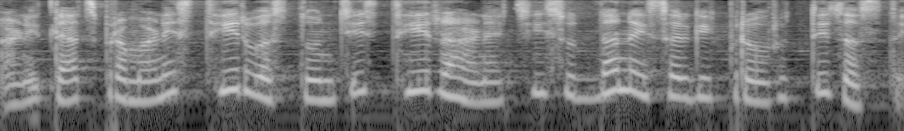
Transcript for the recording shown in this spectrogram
आणि त्याचप्रमाणे स्थिर वस्तूंची स्थिर राहण्याची सुद्धा नैसर्गिक प्रवृत्तीच असते.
